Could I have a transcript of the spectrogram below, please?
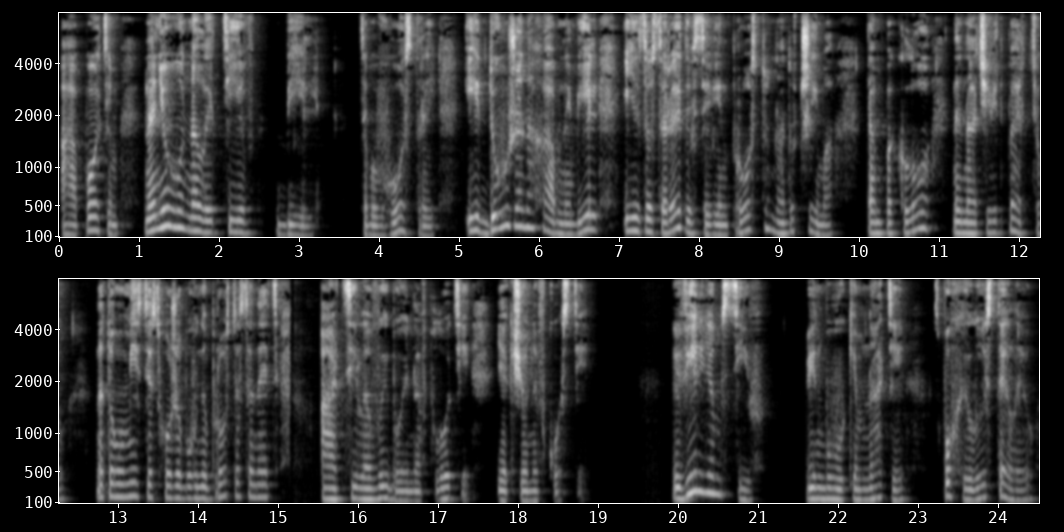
а потім на нього налетів біль. Це був гострий і дуже нахабний біль, і зосередився він просто над очима. Там пекло, неначе від перцю. На тому місці, схоже, був не просто синець, а ціла вибоїна в плоті, якщо не в кості. Вільям сів. Він був у кімнаті з похилою стелею.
